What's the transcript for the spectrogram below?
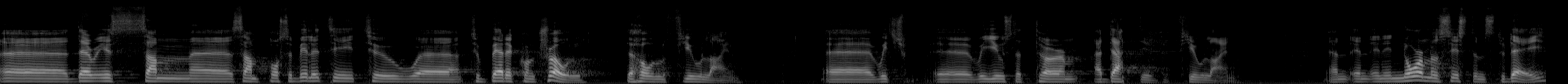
uh, there is some, uh, some possibility to, uh, to better control the whole fuel line, uh, which uh, we use the term adaptive fuel line. And, and, and in normal systems today,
